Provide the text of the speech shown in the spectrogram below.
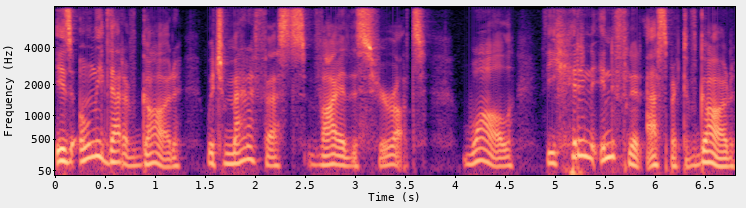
is only that of God which manifests via the Sfirot, while the hidden infinite aspect of God,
